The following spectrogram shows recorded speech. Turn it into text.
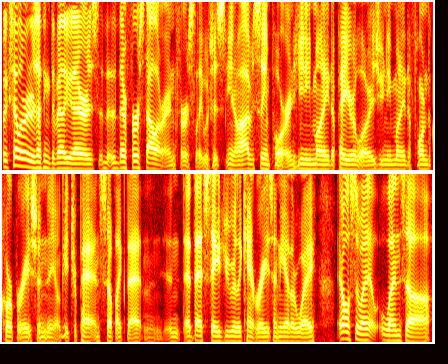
accelerators i think the value there is their first dollar in firstly which is you know obviously important you need money to pay your lawyers you need money to form the corporation you know get your patent stuff like that and, and at that stage you really can't raise any other way it also uh, lends uh,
